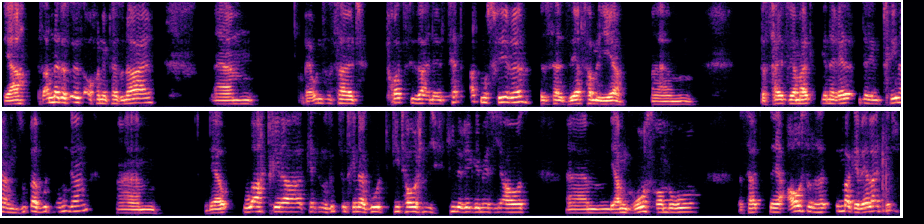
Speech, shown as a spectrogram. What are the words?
ja, was anderes ist, auch von dem Personal. Ähm, bei uns ist halt trotz dieser NLZ-Atmosphäre, ist es halt sehr familiär. Ähm, das heißt, wir haben halt generell unter den Trainern einen super guten Umgang. Ähm, der U8-Trainer kennt den U17-Trainer gut, die tauschen sich viele regelmäßig aus. Ähm, wir haben ein Großraumbüro. Das ist halt der Austausch ist halt immer gewährleistet.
